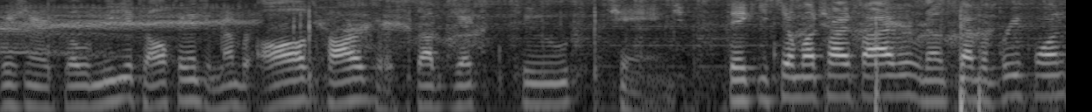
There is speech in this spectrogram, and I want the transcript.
Visionaries Global Media to all fans. Remember, all cards are subject to change. Thank you so much, High Fivers. I know it's kind of a brief one,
